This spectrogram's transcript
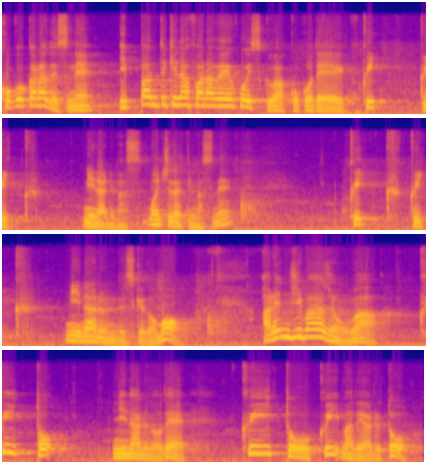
ここからですね。一般的な fallaway whisk はここでクイッククイックになります。もう一度やってみますね。クイッククイックになるんですけどもアレンジバージョンは quick and になるので quick and quick までやると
